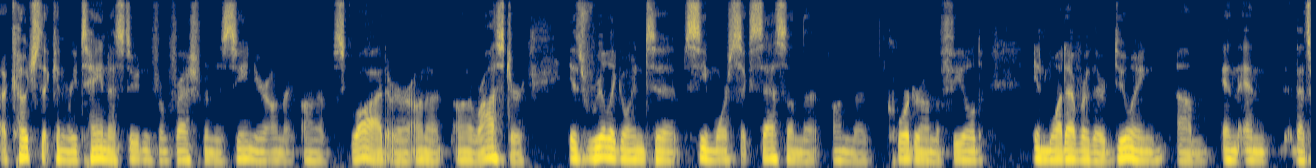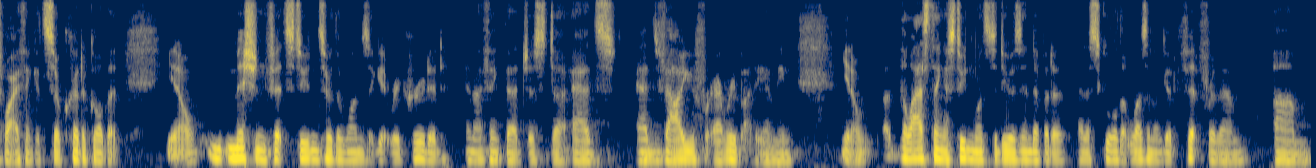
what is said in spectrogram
a, coach that can retain a student from freshman to senior on the on a squad or on a on a roster is really going to see more success on the on the or on the field in whatever they're doing. Um, and and that's why I think it's so critical that you know mission fit students are the ones that get recruited. And I think that just uh, adds adds value for everybody. I mean you know the last thing a student wants to do is end up at a at a school that wasn't a good fit for them um,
